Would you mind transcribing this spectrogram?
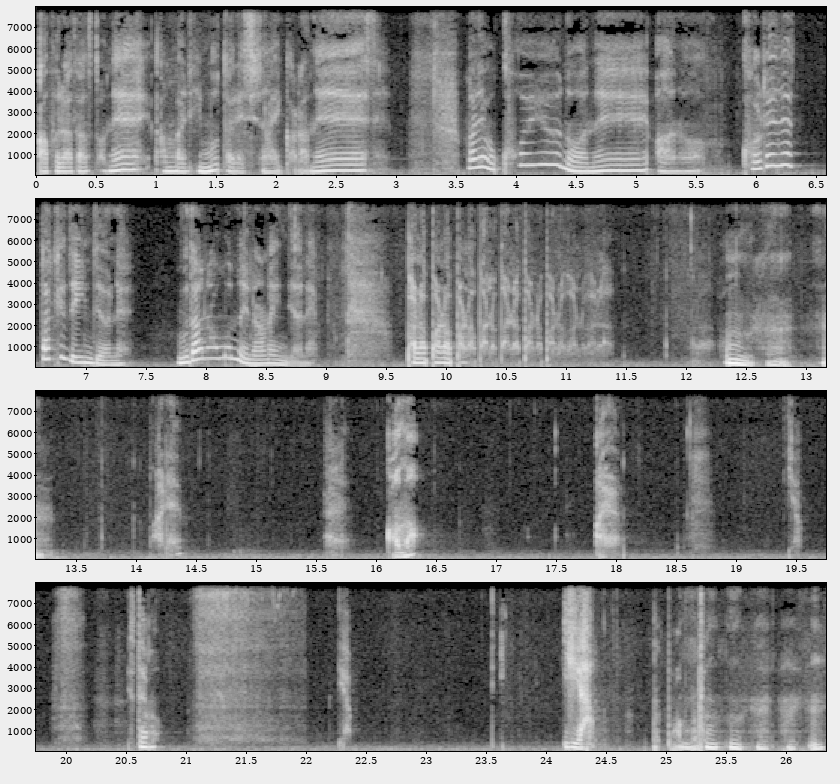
油だとね、あんまり胃もたれしないからね。まあでもこういうのはね、あの、これだけでいいんだよね。無駄なものいらないんだよね。パラパラパラパラパラパラパラパラパラ。うん、うん、うん。あれ？あれ？甘っ。あれいや、でも、いや、いいや。うんうんうんうんうんうん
